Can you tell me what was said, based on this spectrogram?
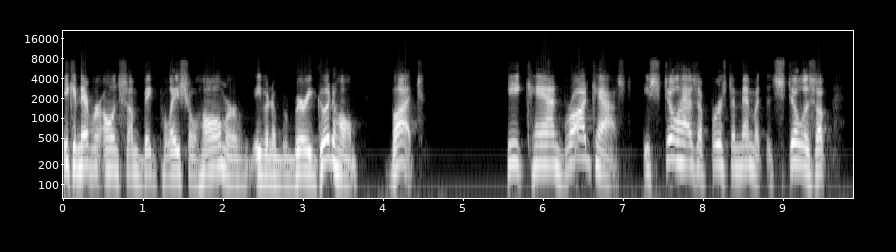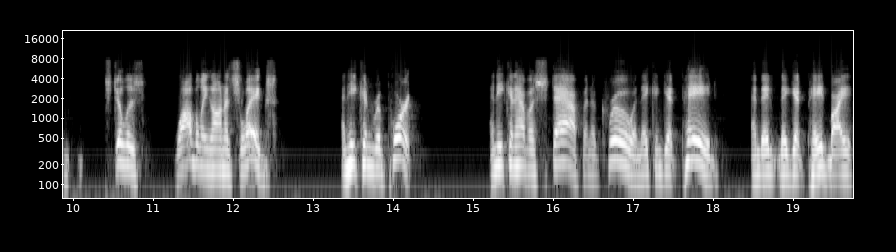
He can never own some big palatial home or even a very good home, but he can broadcast. He still has a First Amendment that still is up, still is wobbling on its legs, and he can report, and he can have a staff and a crew, and they can get paid, and they they get paid by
